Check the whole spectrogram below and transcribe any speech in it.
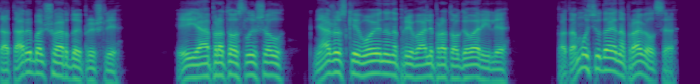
Татары большой ордой пришли. И я про то слышал. Княжеские воины на привале про то говорили. Потому сюда и направился.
